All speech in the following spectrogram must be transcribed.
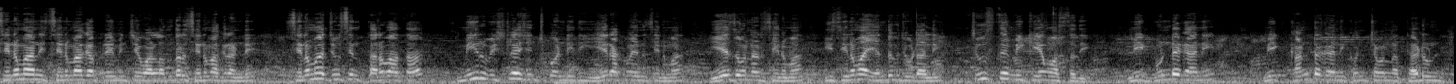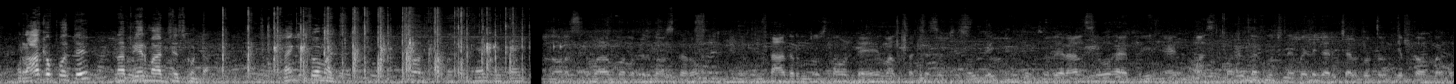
సినిమాని సినిమాగా ప్రేమించే వాళ్ళందరూ సినిమాకి రండి. సినిమా చూసిన తర్వాత మీరు విశ్లేషించుకోండి ఇది ఏ రకమైన సినిమా ఏ జోనర్ సినిమా ఈ సినిమా ఎందుకు చూడాలి? చూస్తే మీకేం వస్తుంది? మీ గుండె కానీ మీ కంట కానీ కొంచెం ఉన్న తడు రాకపోతే నా పేరు మార్చేసుకుంటా. Thank you so much cinema నమస్కారం. ఇంత ఆదరణ చూస్తూ ఉంటే మాకు సక్సెస్ వచ్చేసింది. So we're all so happy and మా సినిమా దగ్గరకు వచ్చిన ఎమ్మెల్యే గారికి చాలా కృతజ్ఞతలు చెప్తా ఉన్నాము.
